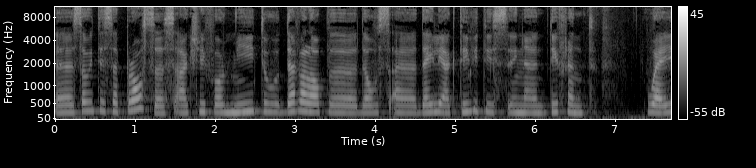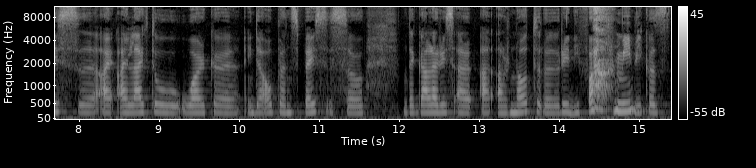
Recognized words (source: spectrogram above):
Uh, so it is a process actually for me to develop uh, those uh, daily activities in a different ways. Uh, I, I like to work uh, in the open spaces, so the galleries are, are, are not uh, really for me because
